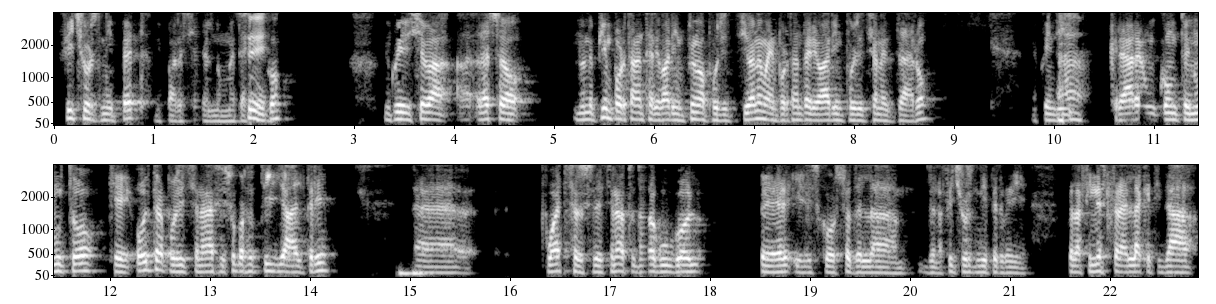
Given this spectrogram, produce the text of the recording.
Feature snippet, mi pare sia il nome tecnico, sì. in cui diceva adesso non è più importante arrivare in prima posizione, ma è importante arrivare in posizione zero. E quindi ah. creare un contenuto che, oltre a posizionarsi sopra tutti gli altri, eh, può essere selezionato da Google per il discorso della, della feature snippet, quindi quella finestrella che ti dà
